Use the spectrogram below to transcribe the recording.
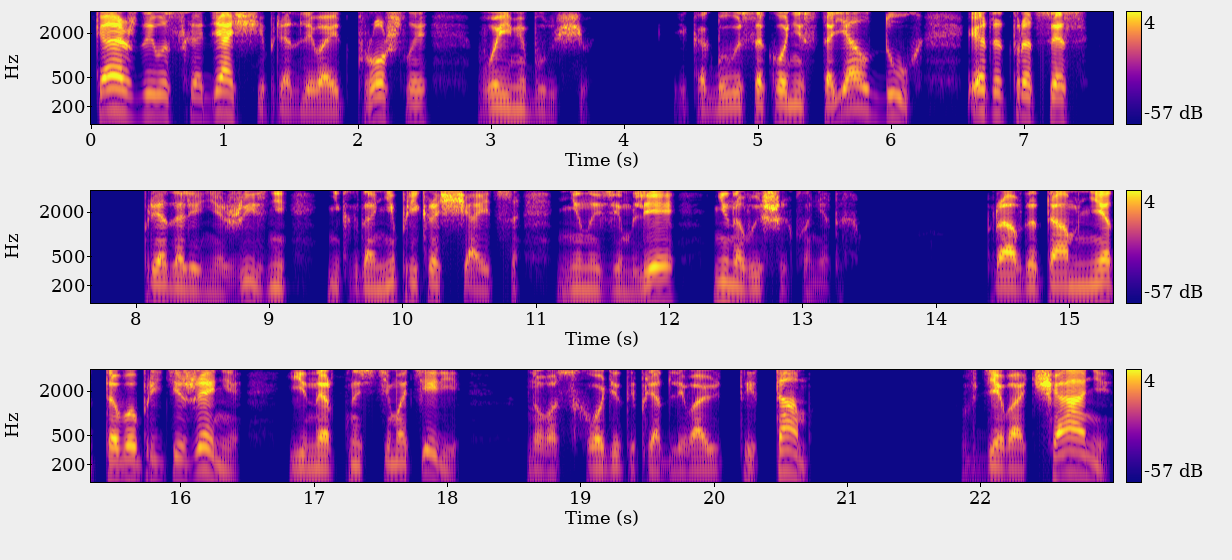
Каждый восходящий преодолевает прошлое во имя будущего. И как бы высоко ни стоял дух, этот процесс преодоления жизни никогда не прекращается ни на Земле, ни на высших планетах. Правда, там нет того притяжения и инертности материи, но восходят и преодолевают и там, в Девачане,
